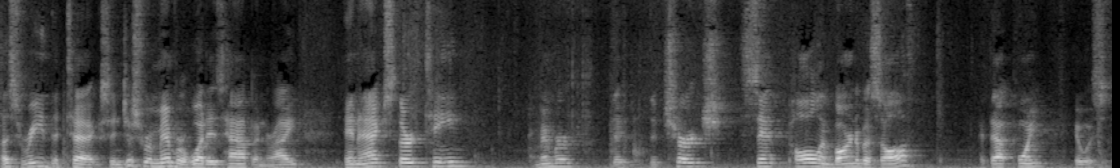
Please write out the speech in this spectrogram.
let's read the text and just remember what has happened, right? In Acts 13, remember the, the church sent Paul and Barnabas off. At that point, it was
